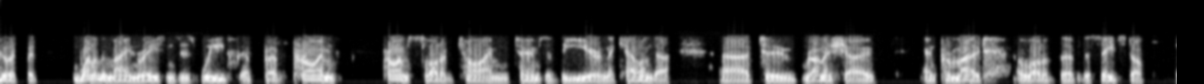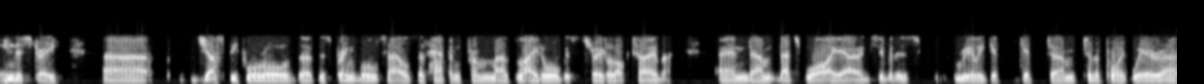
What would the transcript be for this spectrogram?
to it. But one of the main reasons is we a prime prime slotted time in terms of the year and the calendar uh, to run a show and promote a lot of the, the seed stock industry uh, just before all of the, the spring bull sales that happen from uh, late August through to October. And um, that's why our exhibitors really get get um, to the point where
